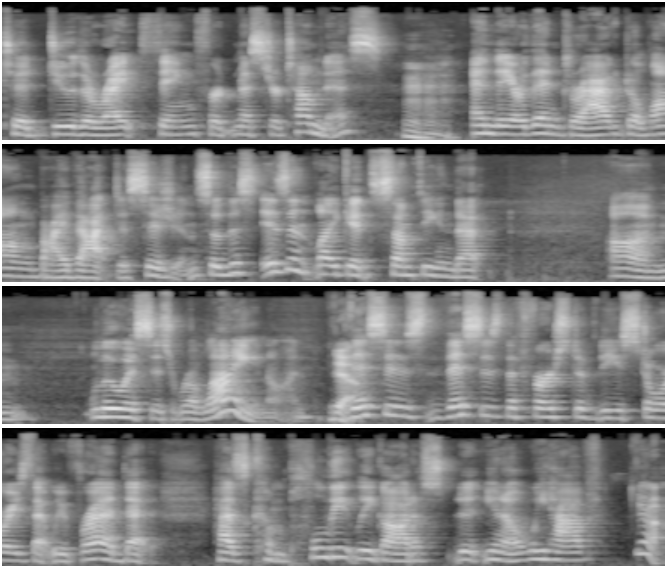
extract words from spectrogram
to do the right thing for mr tumnus and they are then dragged along by that decision. So this isn't like it's something that um Lewis is relying on. Yeah. This is this is the first of these stories that we've read that has completely got us. You know, we have, Yeah.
